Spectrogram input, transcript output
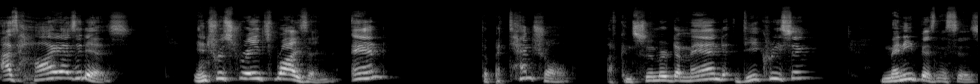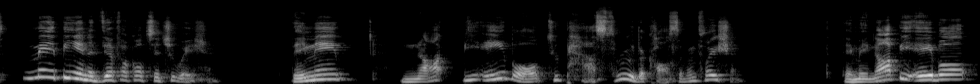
as high as it is, interest rates rising, and the potential of consumer demand decreasing, many businesses may be in a difficult situation. They may not be able to pass through the cost of inflation. They may not be able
